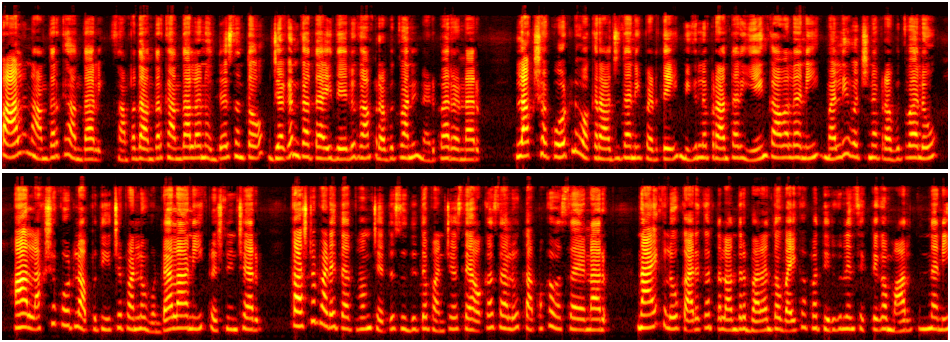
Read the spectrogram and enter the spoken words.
పాలన అందరికీ అందాలి. సంపద అందరికీ అందాలనే ఉద్దేశంతో జగన్ గత ఐదేళ్ళుగా ప్రభుత్వాన్ని నడిపారన్నారు. లక్ష కోట్లు ఒక రాజధాని పెడితే మిగిలిన ప్రాంతాలు ఏం కావాలని మళ్ళీ వచ్చిన ప్రభుత్వాలు ఆ లక్ష కోట్ల అప్పు తీర్చే పనులు ఉండాలా అని ప్రశ్నించారు. కష్టపడే తత్వం చిత్తశుద్ధితో పనిచేస్తే అవకాశాలు తప్పక వస్తాయన్నారు. నాయకులు కార్యకర్తలందరూ బలంతో వైకాపా తిరుగులేని శక్తిగా మారుతుందని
